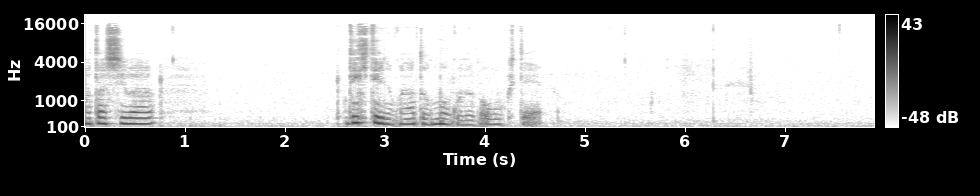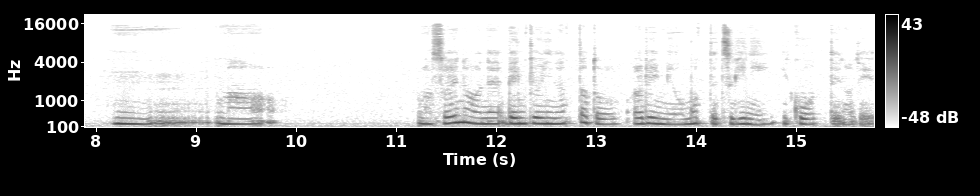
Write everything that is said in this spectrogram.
私はできてるのかなと思うことが多くて。うんまあまあ、そういうのはね勉強になったとある意味思って次に行こうっていうので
